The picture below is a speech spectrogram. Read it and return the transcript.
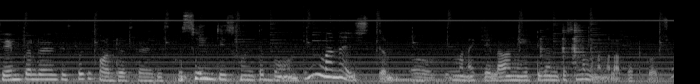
సేమ్ కలర్ అనేది తీసుకోవచ్చు కాంట్రాస్ట్ అనేది తీసుకోవచ్చు. సేమ్ తీసుకుంటే బాగుంటుంది మన ఇష్టం. మనకి ఎలా నీట్గా అనిపిస్తుందో మనం అలా పెట్టుకోవచ్చు.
